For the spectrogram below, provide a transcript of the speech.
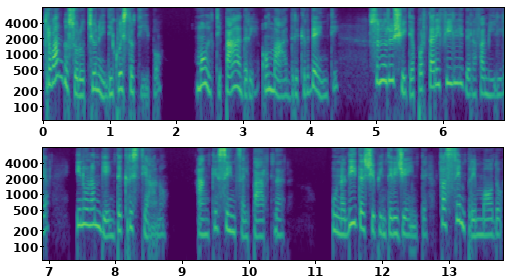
Trovando soluzioni di questo tipo, molti padri o madri credenti sono riusciti a portare i figli della famiglia in un ambiente cristiano, anche senza il partner. Una leadership intelligente fa sempre in modo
